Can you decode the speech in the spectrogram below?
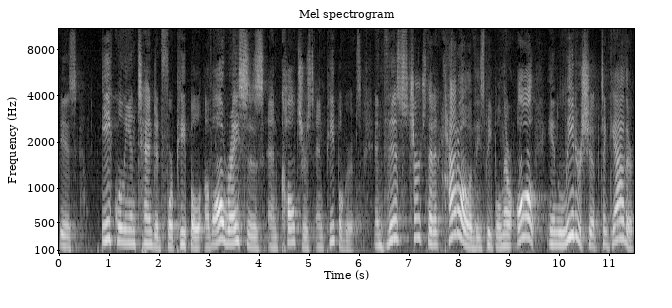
is equally intended for people of all races and cultures and people groups. And this church that had had all of these people, and they're all in leadership together,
